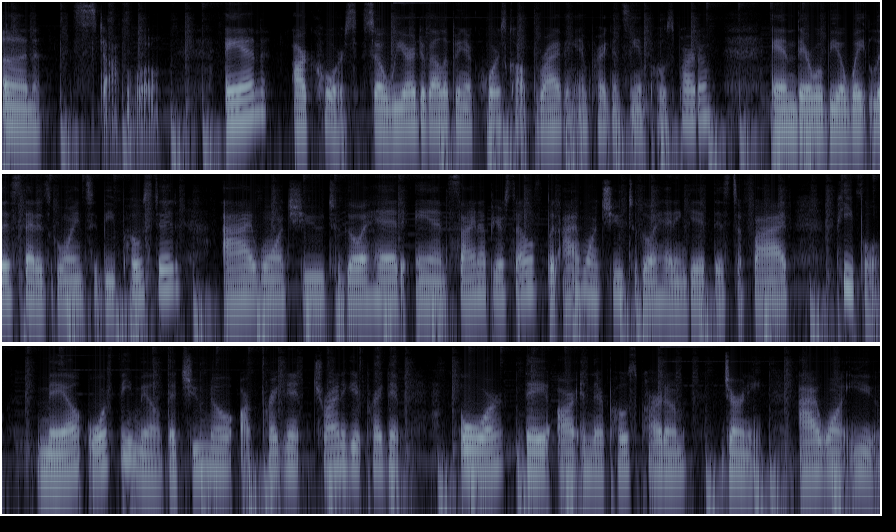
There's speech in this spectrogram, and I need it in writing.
unstoppable. And our course. So, we are developing a course called Thriving in Pregnancy and Postpartum, and there will be a wait list that is going to be posted. I want you to go ahead and sign up yourself, but I want you to go ahead and give this to five people male or female, that you know are pregnant, trying to get pregnant, or they are in their postpartum journey. I want you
